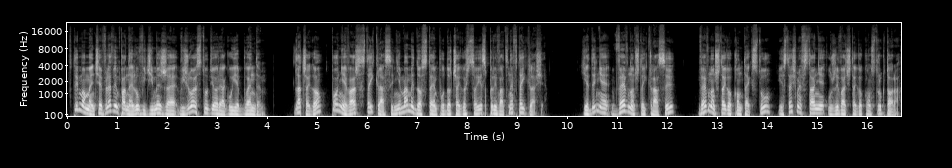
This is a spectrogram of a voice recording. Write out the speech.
W tym momencie w lewym panelu widzimy, że Visual Studio reaguje błędem. Dlaczego? Ponieważ z tej klasy nie mamy dostępu do czegoś, co jest prywatne w tej klasie. Jedynie wewnątrz tej klasy, wewnątrz tego kontekstu, jesteśmy w stanie używać tego konstruktora.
